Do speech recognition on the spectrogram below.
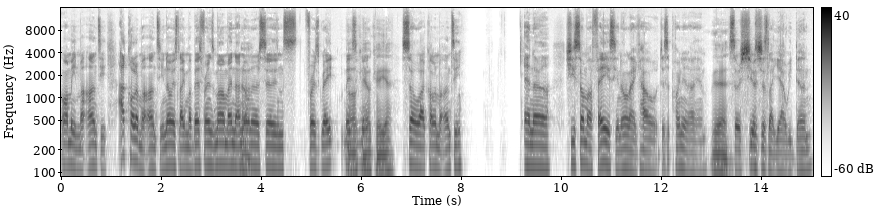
well, I mean, my auntie, I call her my auntie. You know, it's like my best friend's mom, and I known her since first grade, basically. Uh-huh. Okay, okay, yeah. So I call her my auntie. And uh, she saw my face, you know, like how disappointed I am. Yeah. So she was just like, "Yeah, we done,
